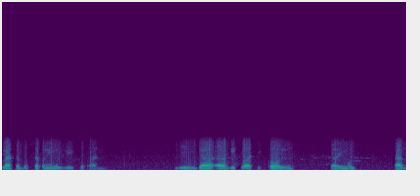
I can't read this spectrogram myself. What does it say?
class sa bootstrap ang imong gikuan di ga uh, gikuan si call sa imong tag.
